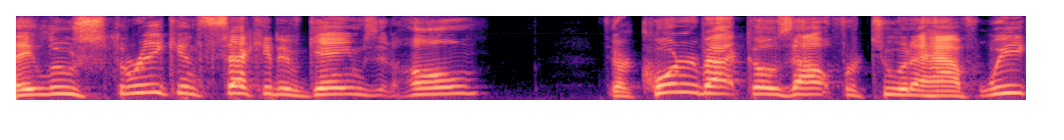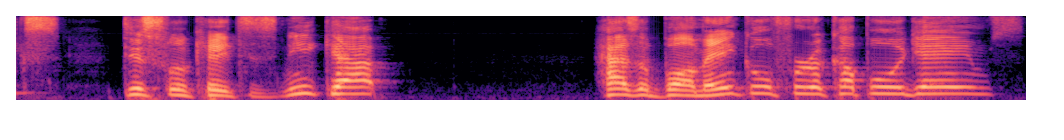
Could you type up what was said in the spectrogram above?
They lose three consecutive games at home. Their quarterback goes out for two and a half weeks, dislocates his kneecap, has a bum ankle for a couple of games.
